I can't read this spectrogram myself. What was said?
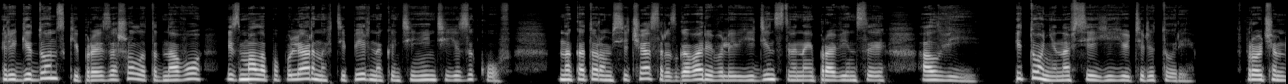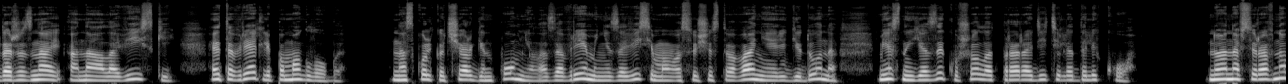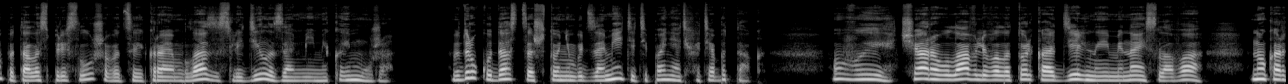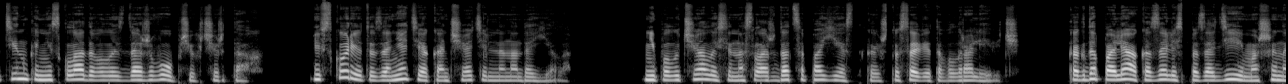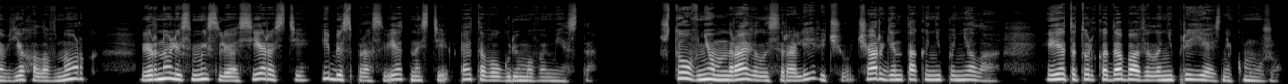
Регедонский произошел от одного из малопопулярных теперь на континенте языков, на котором сейчас разговаривали в единственной провинции Алвии, и то не на всей ее территории. Впрочем, даже знай она алавийский, это вряд ли помогло бы. Насколько Чаргин помнила, за время независимого существования Регедона местный язык ушел от прародителя далеко. Но она все равно пыталась прислушиваться и краем глаза следила за мимикой мужа. Вдруг удастся что-нибудь заметить и понять хотя бы так. Увы, Чара улавливала только отдельные имена и слова, но картинка не складывалась даже в общих чертах. И вскоре это занятие окончательно надоело. Не получалось и наслаждаться поездкой, что советовал Ролевич. Когда поля оказались позади и машина въехала в норк, вернулись мысли о серости и беспросветности этого угрюмого места. Что в нем нравилось Ролевичу, Чаргин так и не поняла, и это только добавило неприязни к мужу.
